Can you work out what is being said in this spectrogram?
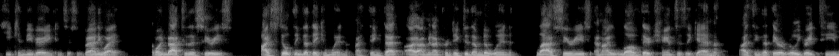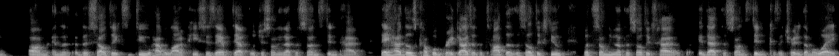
he can be very inconsistent. But anyway, going back to this series, I still think that they can win. I think that I, I mean, I predicted them to win last series, and I love their chances again. I think that they're a really great team. Um, and the the Celtics do have a lot of pieces. They have depth, which is something that the Suns didn't have. They had those couple of great guys at the top that the Celtics do, but something that the Celtics have that the Suns didn't because they traded them away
